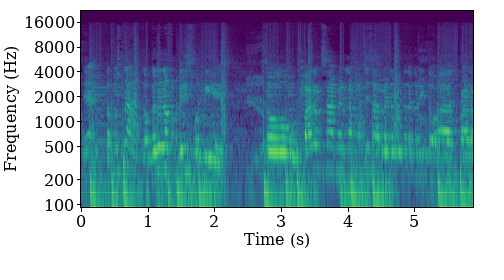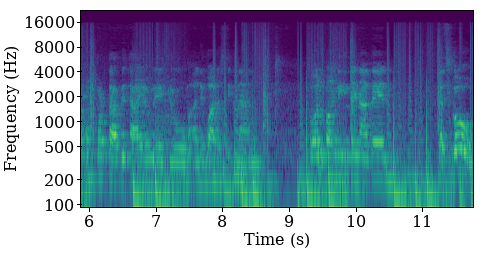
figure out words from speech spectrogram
yan, tapos na. So, ganun lang kabilis magbihis. So, parang summer lang kasi summer naman talaga dito at para komportable tayo, medyo maaliwalas tignan. So, ano pang hinihintay natin? Let's go!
